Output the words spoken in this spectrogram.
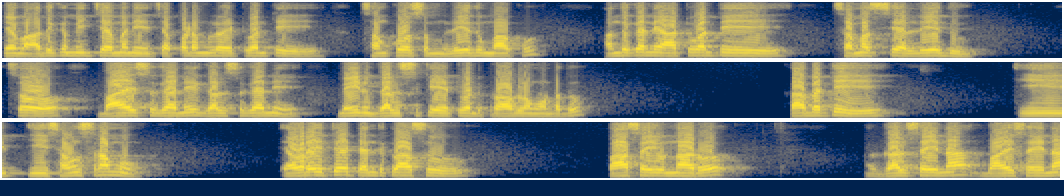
మేము అధిగమించామని చెప్పడంలో ఎటువంటి సంకోచం లేదు మాకు. అందుకని అటువంటి సమస్య లేదు. సో బాయ్స్ కానీ గర్ల్స్ కానీ మెయిన్ గర్ల్స్కి ఎటువంటి ప్రాబ్లం ఉండదు. కాబట్టి ఈ ఈ సంవత్సరము ఎవరైతే టెన్త్ క్లాసు పాస్ అయి ఉన్నారో గర్ల్స్ అయినా బాయ్స్ అయినా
